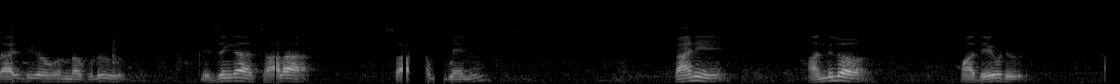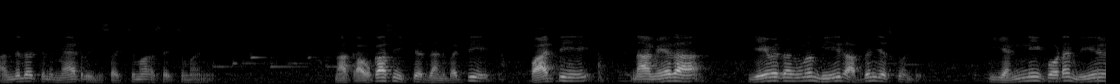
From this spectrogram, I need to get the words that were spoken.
రాయల్టీగా ఉన్నప్పుడు నిజంగా చాలా సాగు కానీ అందులో మా దేవుడు అందులో చిన్న మ్యాటర్ ఇది సత్యమా సత్యమా అని. నాకు అవకాశం ఇచ్చారు. దాన్ని బట్టి పార్టీ నా మీద ఏ విధంగా మీరు అర్థం చేసుకోండి. ఇవన్నీ కూడా మీరు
